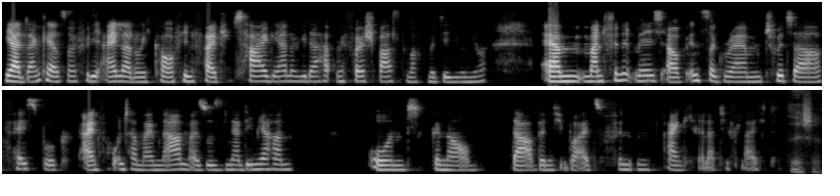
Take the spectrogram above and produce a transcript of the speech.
Ja, danke erstmal für die Einladung. Ich komme auf jeden Fall total gerne wieder. Hat mir voll Spaß gemacht mit dir, Junior. Ähm, man findet mich auf Instagram, Twitter, Facebook einfach unter meinem Namen, also Sina Demiahan. Und genau, da bin ich überall zu finden. Eigentlich relativ leicht. Sehr schön.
